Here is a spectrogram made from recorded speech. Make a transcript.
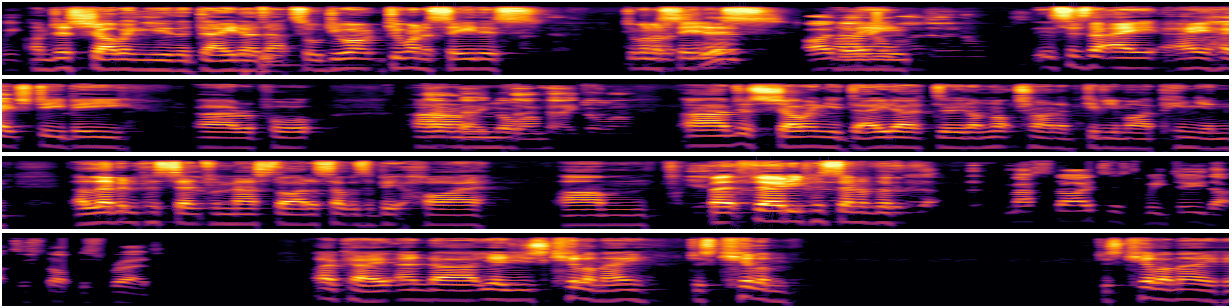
we I'm just showing you the data. That's all. Do you want do you want to see this? Do you want to see this? I don't mean, know. this is the A- AHDB uh, report. Um, Okay, go on. Uh, I'm just showing you data, dude. I'm not trying to give you my opinion. 11% from mastitis, that was a bit high. Um, but 30% of the. Mastitis, we do that to stop the spread. Okay, and uh, yeah, you just kill them, eh? Just kill them. Just kill them, eh?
